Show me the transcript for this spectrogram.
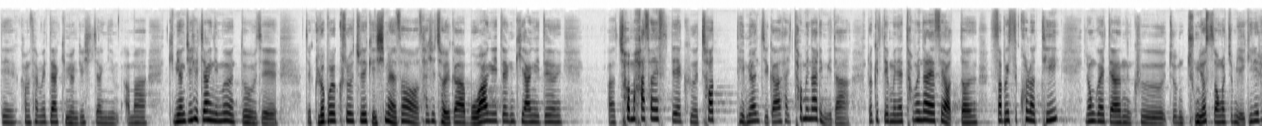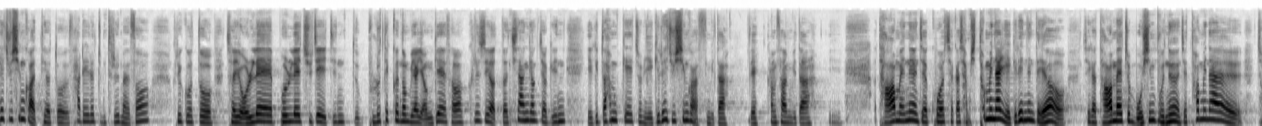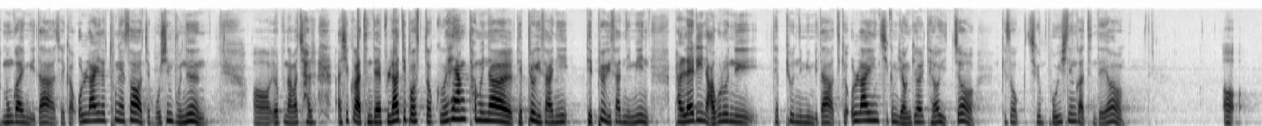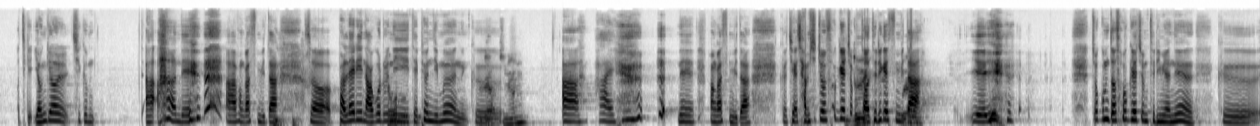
네, 감사합니다. 김영길 실장님. 아마 김영길 실장님은 또 이제, 이제 글로벌 크루즈에 계시면서 사실 저희가 모항이든 기항이든 아, 처음 하선했을 때 그 첫 대면지가 사실 터미널입니다. 그렇기 때문에 터미널에서의 어떤 서비스 quality 이런 거에 대한 그 좀 중요성을 좀 얘기를 해주신 것 같아요. 또 사례를 좀 들으면서 그리고 또 저희 원래 본래 주제인 또 Blue Technomy와 연계해서 크루즈의 어떤 친환경적인 얘기도 함께 좀 얘기를 해주신 것 같습니다. 네, 감사합니다. 예. 다음에는 이제 그 제가 잠시 터미널 얘기를 했는데요. 제가 다음에 좀 모신 분은 이제 터미널 전문가입니다. 제가 온라인을 통해서 이제 모신 분은 어, 여러분 아마 잘 아실 것 같은데 블라디보스토크 해양 터미널 대표 이사니 대표 이사님인 발레리 나고르니 대표님입니다. 어떻게 온라인 지금 연결되어 있죠? 계속 지금 보이시는 것 같은데요. 어, 어떻게 연결 지금 아, 아 네. 아, 반갑습니다. 저 발레리 나고르니. 대표님은 그. 아, hi. 네, 반갑습니다. 그 제가 잠시 좀 소개 좀더 드리겠습니다. 예, 예. 조금 더 소개 좀 드리면은 그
